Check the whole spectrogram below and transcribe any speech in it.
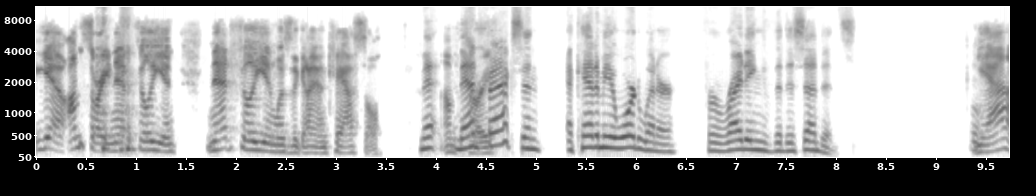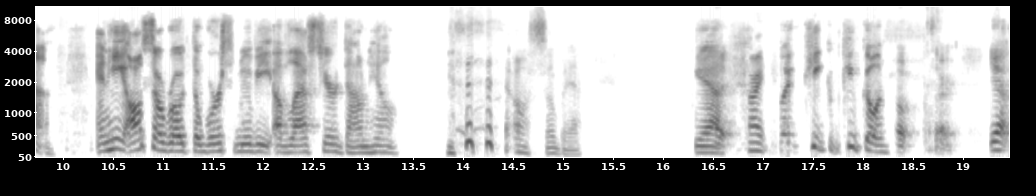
yeah. I'm sorry, Nat Fillion. Nat Fillion was the guy on Castle. Nat, Nat Faxon, Academy Award winner for writing The Descendants. Yeah, and he also wrote the worst movie of last year, Downhill. oh, so bad. Yeah. But, All right. But keep keep going. Oh, sorry. Yeah,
